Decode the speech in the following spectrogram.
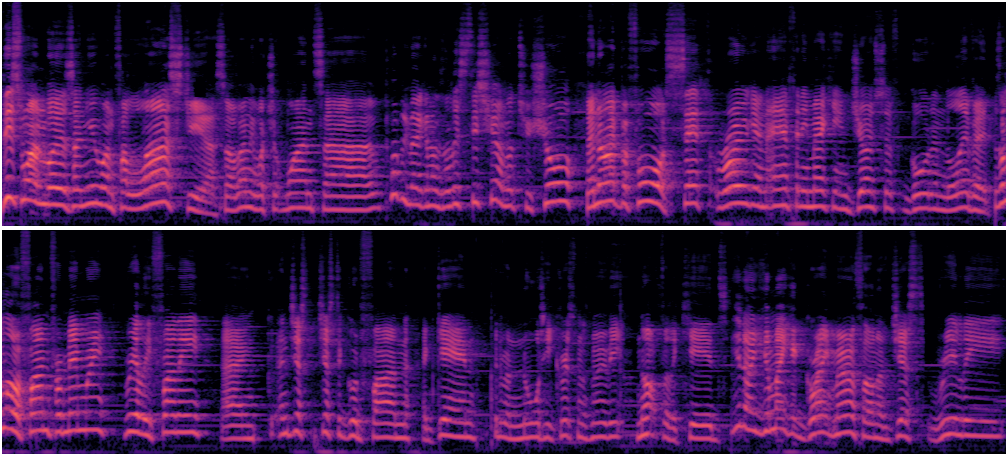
This one was a new one for last year, so I've only watched it once. Uh, probably make it on the list this year, I'm not too sure. The night before, Seth Rogen, Anthony Mackie, and Joseph Gordon-Levitt. It was a lot of fun from memory, really funny, and, and just, just a good fun. Again, bit of a naughty Christmas movie, not for the kids. You know, you can make a great marathon of just really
